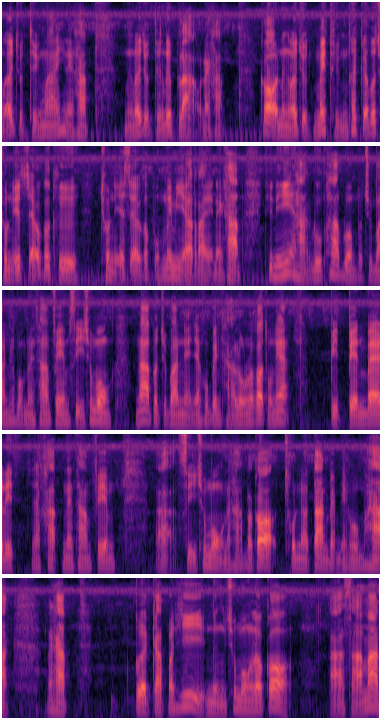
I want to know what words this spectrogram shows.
100จุดถึงไหมนะครับ100จุดถึงหรือเปล่านะครับ ก็100จุดไม่ถึงถ้าเกิดว่าชน SL ก็คือชน SL ครับผมไม่มีอะไรนะครับ ทีนี้หากดูภาพรวมปัจจุบันครับผมในไทม์เฟรม4ชั่วโมง หน้าปัจจุบันเนี่ยยังคงเป็นขาลงแล้วก็ตรงเนี้ยปิดเป็น bearish นะครับในไทม์เฟรมอ่า4ชั่วโมงนะครับ แล้วก็ชนแนวต้านแบบนี้ครับผมหากนะครับ เปิดกลับมาที่ 1 ชั่วโมงแล้วก็ สามารถ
